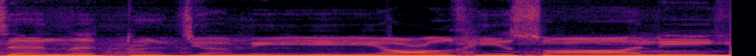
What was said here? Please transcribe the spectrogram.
حسنة جميع خصاله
